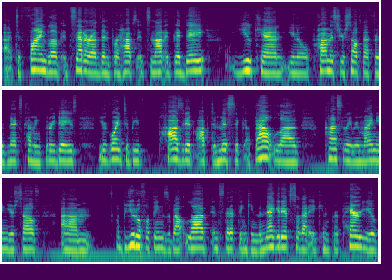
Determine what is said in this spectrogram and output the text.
uh, to find love, etc., then perhaps it's not a good day. You can, you know, promise yourself that for the next coming three days, you're going to be positive, optimistic about love, constantly reminding yourself um, beautiful things about love instead of thinking the negative so that it can prepare you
